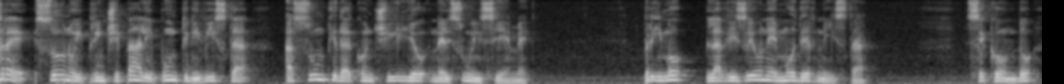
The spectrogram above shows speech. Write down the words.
Tre sono i principali punti di vista assunti dal Concilio nel suo insieme. Primo, la visione modernista. Secondo,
